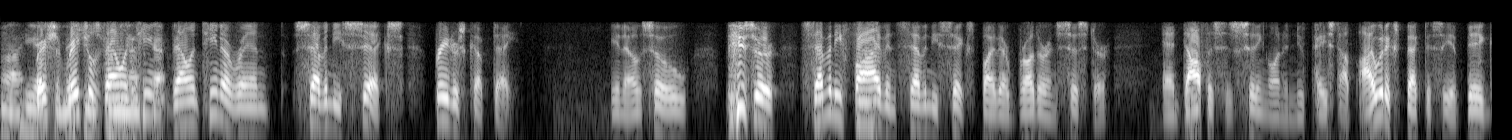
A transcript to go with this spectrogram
Uh, Rachel, Rachel's Valentina Valentina ran 76 Breeders' Cup Day. You know, so these are 75 and 76 by their brother and sister, and Dolphus is sitting on a new pace top. I would expect to see a big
